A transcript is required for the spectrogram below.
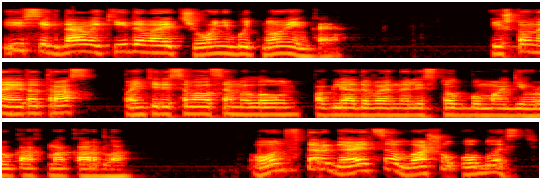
и всегда выкидывает чего-нибудь новенькое. «И что на этот раз?» – поинтересовался Мэлоун, поглядывая на листок бумаги в руках Маккардла. «Он вторгается в вашу область.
